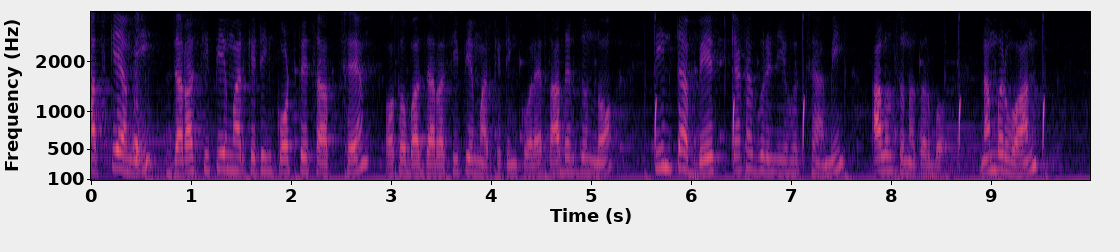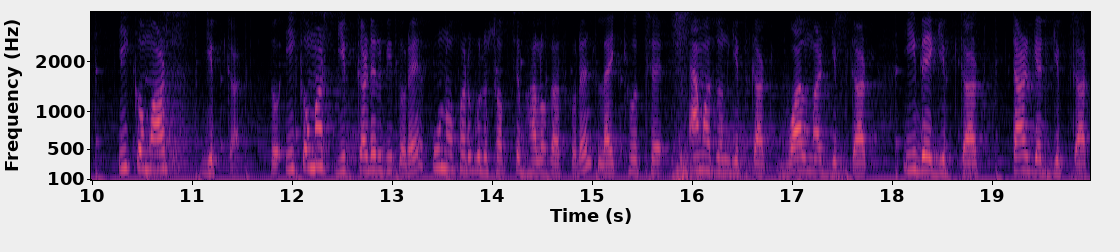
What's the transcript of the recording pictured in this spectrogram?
আজকে আমি যারা সিপিএ মার্কেটিং করতে চাচ্ছে অথবা যারা সিপিএ মার্কেটিং করে, তাদের জন্য তিনটা বেস্ট ক্যাটাগরি নিয়ে হচ্ছে আমি আলোচনা করব। Number one e commerce gift card তো ই কমার্স গিফট কার্ডের ভিতরে কোন অফারগুলো সবচেয়ে ভালো কাজ করে? লাইক হচ্ছে Amazon gift card Walmart gift card eBay gift card Target gift card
